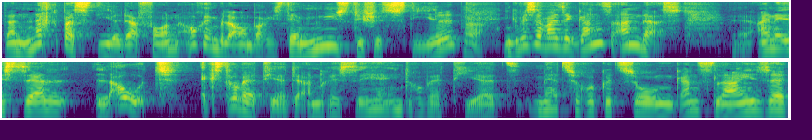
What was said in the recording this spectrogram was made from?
Dann Nachbarstil davon, auch im blauen Bereich, ist der mystische Stil. Ja. In gewisser Weise ganz anders. Einer ist sehr laut, extrovertiert, der andere ist sehr introvertiert, mehr zurückgezogen, ganz leise,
